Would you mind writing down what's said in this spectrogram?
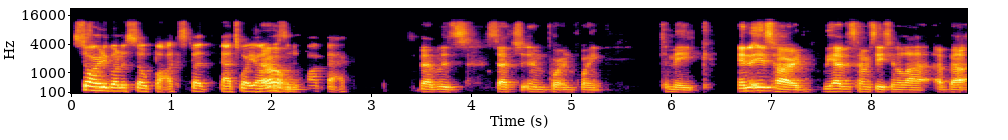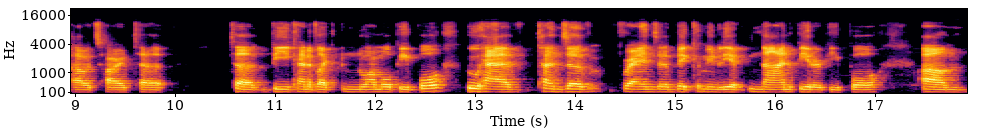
Sorry to go on a soapbox, but that's why y'all no. listen to talk back that was such an important point to make. And it is hard. We have this conversation a lot about how it's hard to to be kind of like normal people who have tons of friends and a big community of non-theater people. Um,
